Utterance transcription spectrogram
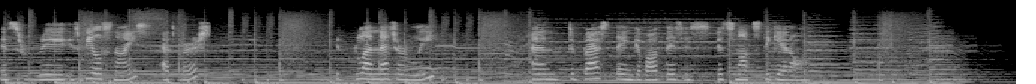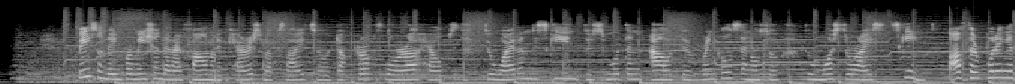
It's it feels nice at first. It blends naturally and the best thing about this is it's not sticky at all. Based on the information that I found on the Charis website, so Dr. Flora helps to whiten the skin, to smoothen out the wrinkles and also to moisturize skin. After putting it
